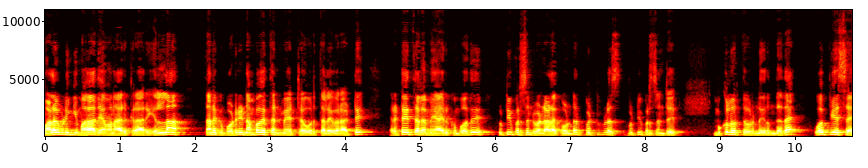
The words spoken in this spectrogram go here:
மலவிழுங்கி மகாதேவனாக இருக்கிறாரு. எல்லாம் தனக்கு போட்டு நம்பகத்தன்மையற்ற ஒரு தலைவராட்டு. இரட்டை தலைமையாக இருக்கும்போது fifty percent Vellala Gounder fifty plus fifty percent முக்குலத்தோர்னு இருந்ததை ஓபிஎஸ்ஸை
